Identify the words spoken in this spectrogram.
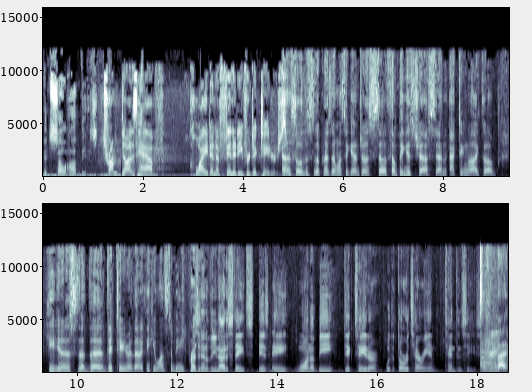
It's so obvious. Trump does have quite an affinity for dictators. And so this is the president once again just uh, thumping his chest and acting like uh, he is the, the dictator that I think he wants to be. President of the United States is a wannabe dictator with authoritarian tendencies. But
